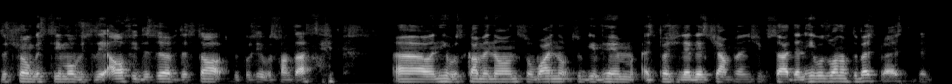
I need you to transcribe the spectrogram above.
the strongest team. Obviously, Alfie deserved the start because he was fantastic. Uh, and he was coming on, so why not to give him, especially against championship side? And he was one of the best players today.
